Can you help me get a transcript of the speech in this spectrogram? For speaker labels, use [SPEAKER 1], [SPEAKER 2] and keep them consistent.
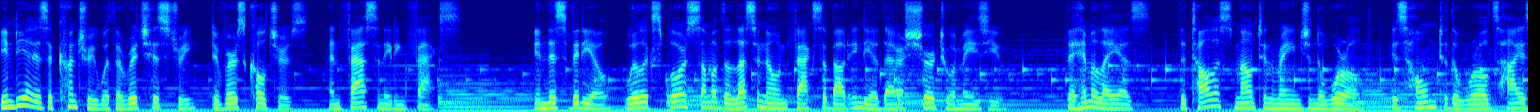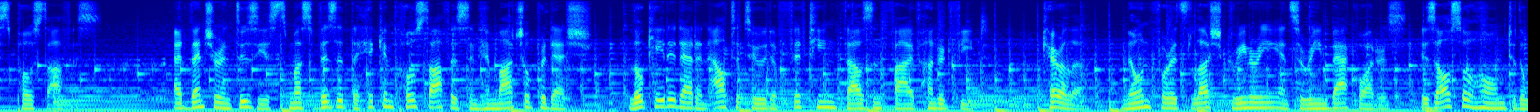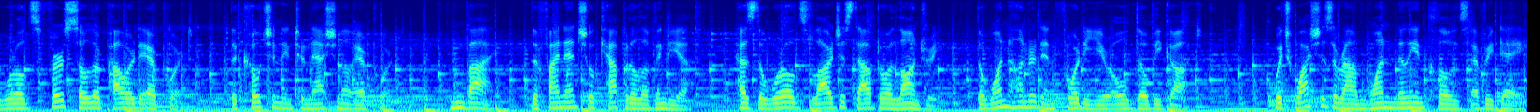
[SPEAKER 1] India is a country with a rich history, diverse cultures, and fascinating facts. In this video, we'll explore some of the lesser known facts about India that are sure to amaze you. The Himalayas, the tallest mountain range in the world, is home to the world's highest post office. Adventure enthusiasts must visit the Hikkim Post Office in Himachal Pradesh, located at an altitude of 15,500 feet. Kerala, known for its lush greenery and serene backwaters, is also home to the world's first solar powered airport, the Cochin International Airport. Mumbai, the financial capital of India, has the world's largest outdoor laundry, the 140 year old Dhobi Ghat, which washes around 1 million clothes every day.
